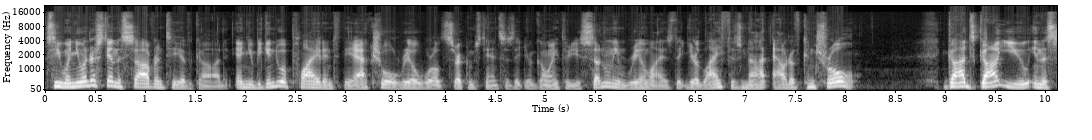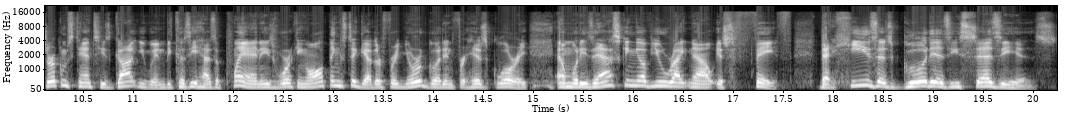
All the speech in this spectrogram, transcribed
See, when you understand the sovereignty of God and you begin to apply it into the actual real world circumstances that you're going through, you suddenly realize that your life is not out of control. God's got you in the circumstance He's got you in because He has a plan. He's working all things together for your good and for His glory. And what He's asking of you right now is faith that He's as good as He says He is.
